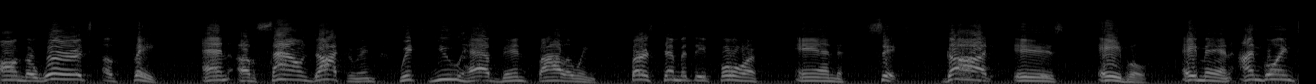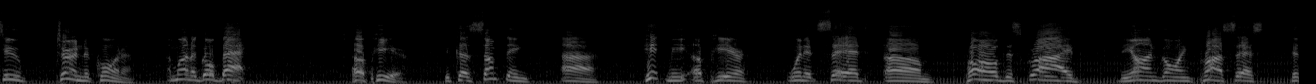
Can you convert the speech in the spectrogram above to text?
on the words of faith and of sound doctrine which you have been following. 1 Timothy 4 and 6. God is able. Amen. I'm going to turn the corner. I'm going to go back up here because something uh, hit me up here when it said um, Paul described the ongoing process to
